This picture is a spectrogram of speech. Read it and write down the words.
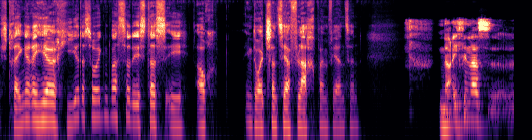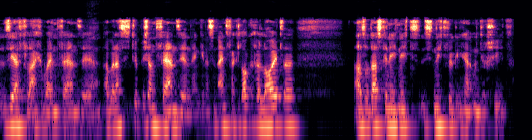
strengere Hierarchie oder so irgendwas oder ist das eh auch in Deutschland sehr flach beim Fernsehen? Na, ich finde das äh, sehr flach beim Fernsehen. Aber das ist typisch am Fernsehen, denke ich. Das sind einfach lockere Leute. Also das finde ich nicht, ist nicht wirklich ein Unterschied.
